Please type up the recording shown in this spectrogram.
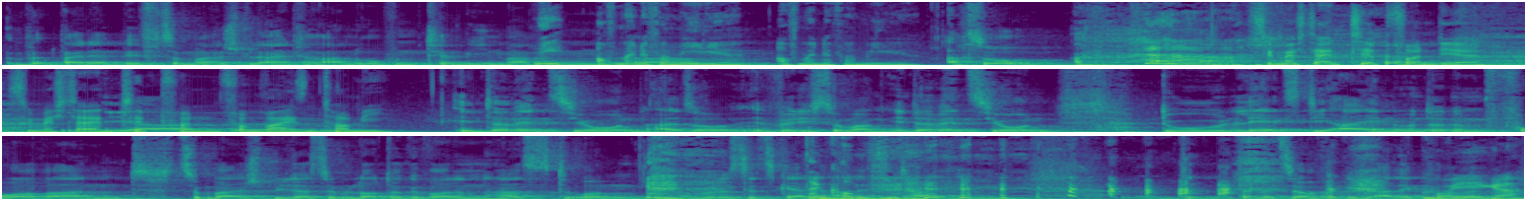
bei der BIF zum Beispiel einfach anrufen, einen Termin machen. Nee, auf meine Familie. Ähm, auf meine Familie. Ach so. Sie möchte einen Tipp von dir. Sie möchte einen ja, Tipp von, vom ähm, weisen Tommy. Intervention, also würde ich so machen, Intervention. Du lädst die ein unter einem Vorwand, zum Beispiel, dass du im Lotto gewonnen hast und du würdest jetzt gerne alle beteiligen damit sie auch wirklich alle kommen. Mega.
